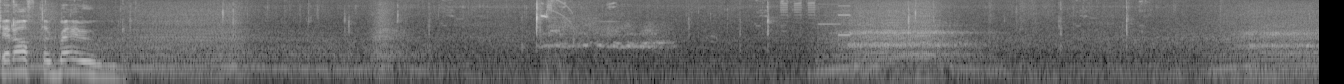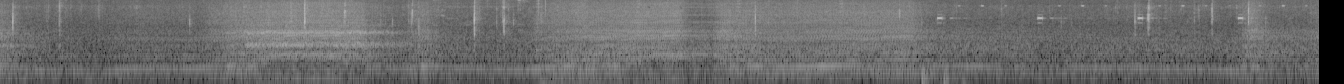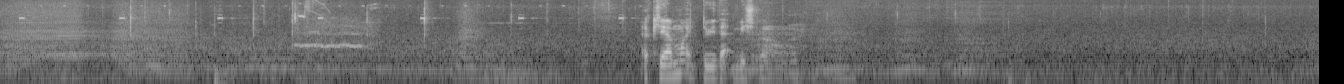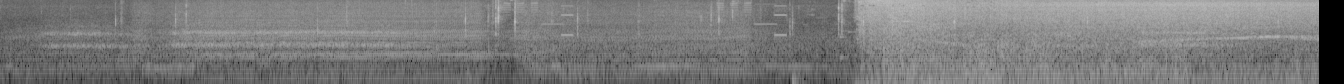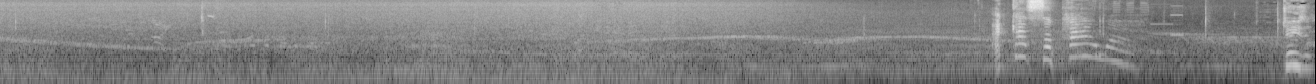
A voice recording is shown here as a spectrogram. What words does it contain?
Get off the road. Actually, I might do that mission. Oh. I got power. Jesus.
